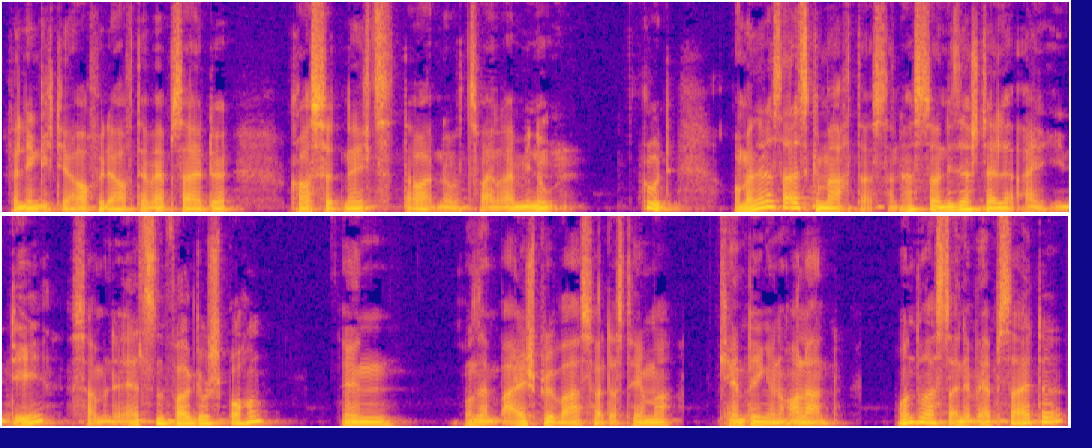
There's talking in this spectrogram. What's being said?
verlinke ich dir auch wieder auf der Webseite, kostet nichts, dauert nur zwei, drei Minuten. Gut, und wenn du das alles gemacht hast, dann hast du an dieser Stelle eine Idee, das haben wir in der letzten Folge besprochen. In unserem Beispiel war es halt das Thema Camping in Holland. Und du hast eine Webseite,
